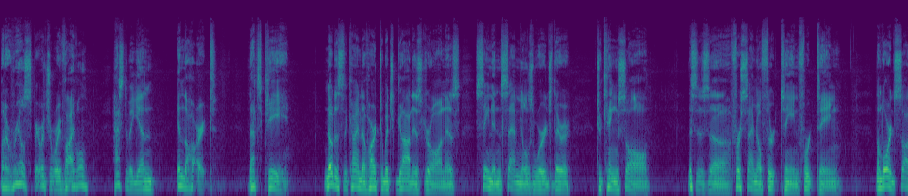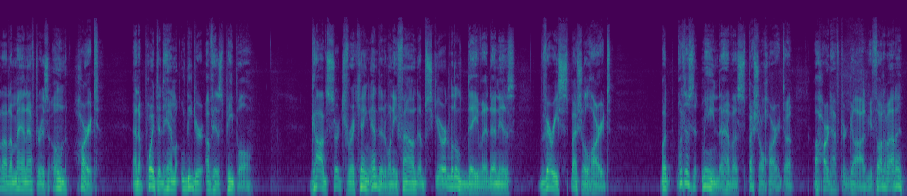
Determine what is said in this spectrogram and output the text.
But a real spiritual revival has to begin in the heart. That's key. Notice the kind of heart to which God is drawn, as seen in Samuel's words there to King Saul. This is uh, 1 Samuel 13 14. The Lord sought out a man after his own heart and appointed him leader of his people. God's search for a king ended when he found obscure little David and his very special heart. But what does it mean to have a special heart, a, a heart after God? Have you thought about it?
